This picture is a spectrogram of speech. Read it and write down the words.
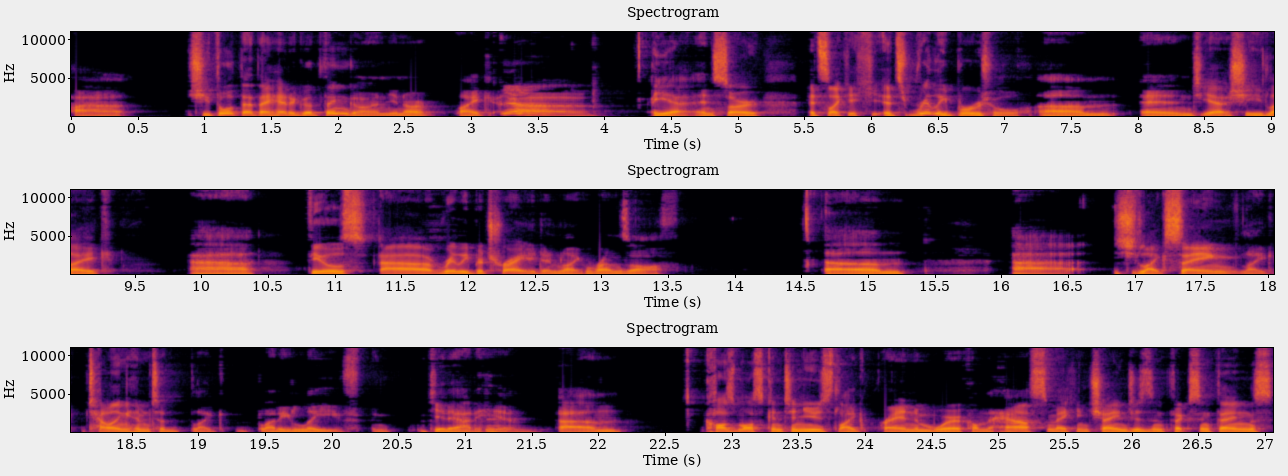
uh, she thought that they had a good thing going you know like yeah. yeah and so it's like a, it's really brutal um and yeah she like uh feels uh really betrayed and like runs off um uh she like saying like telling him to like bloody leave and get out of here Mm. um, Cosmos continues like random work on the house, making changes and fixing things,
